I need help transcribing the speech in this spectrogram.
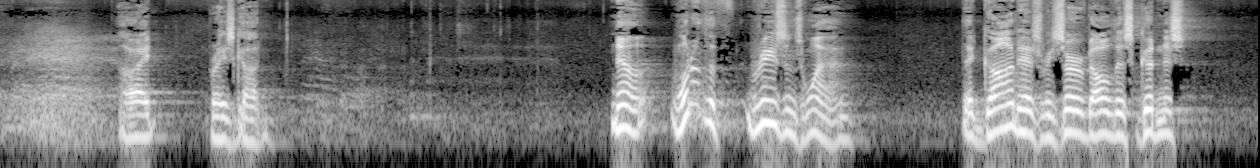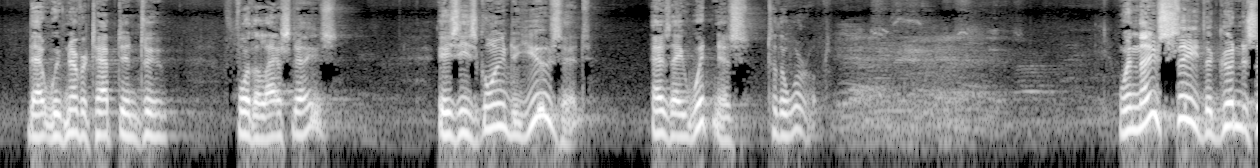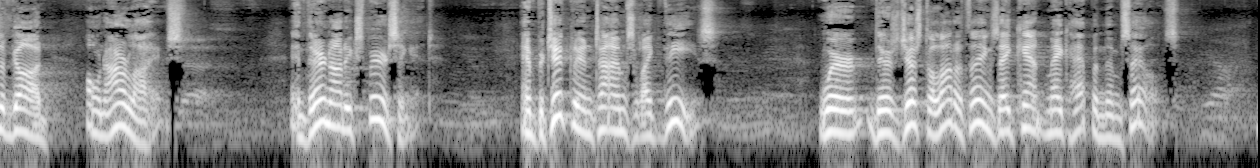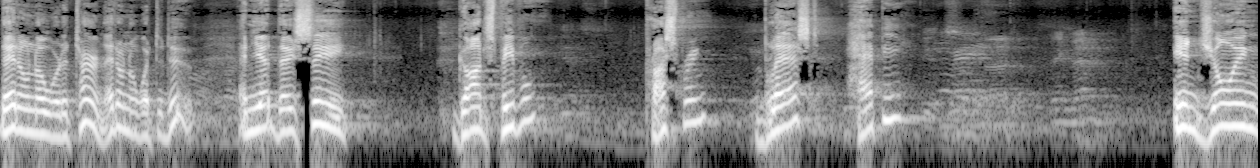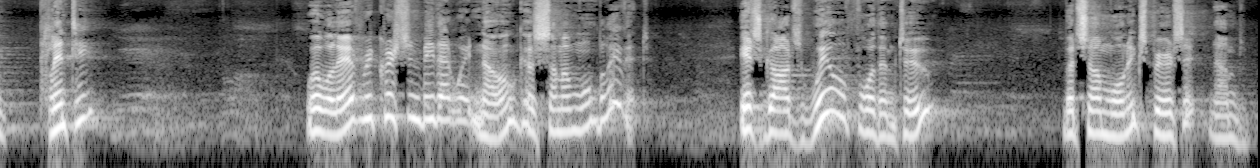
All right. Praise God. Now, one of the reasons why that God has reserved all this goodness that we've never tapped into for the last days is He's going to use it as a witness to the world. When they see the goodness of God on our lives and they're not experiencing it, and particularly in times like these, where there's just a lot of things they can't make happen themselves. They don't know where to turn, they don't know what to do. And yet they see God's people prospering, blessed, happy, enjoying plenty. Well, will every Christian be that way? No, because some of them won't believe it. It's God's will for them to, but some won't experience it, and I'm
